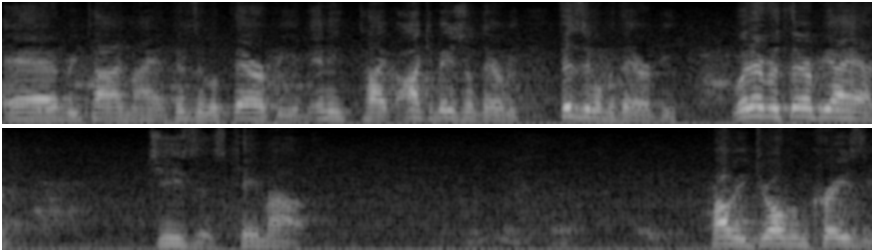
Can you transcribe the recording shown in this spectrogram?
every time I had physical therapy of any type, occupational therapy, physical therapy, whatever therapy I had. Jesus came out. Probably drove them crazy.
